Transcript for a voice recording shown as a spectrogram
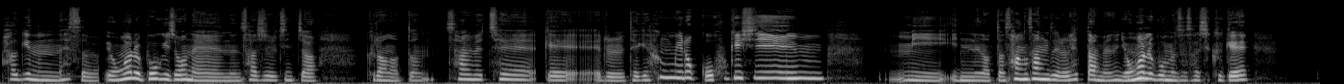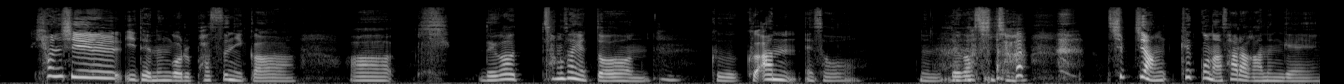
하기는 했어요. 영화를 보기 전에는 사실 진짜 그런 어떤 삶의 체계를 되게 흥미롭고 호기심이 있는 어떤 상상들을 했다면 영화를 보면서 사실 그게 현실이 되는 거를 봤으니까 아 내가 상상했던 음. 그그 안에서는 내가 진짜 쉽지 않겠구나 살아가는 게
